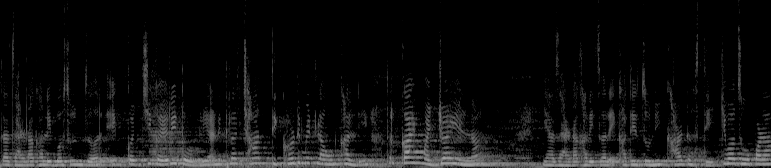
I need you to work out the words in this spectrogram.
त्या झाडाखाली बसून जर एक कच्ची कैरी तोडली आणि तिला छान तिखट मीठ लावून खाल्ली तर काय मज्जा येईल ना? या झाडाखाली जर एखादी जुनी खाट असती किंवा झोपाळा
